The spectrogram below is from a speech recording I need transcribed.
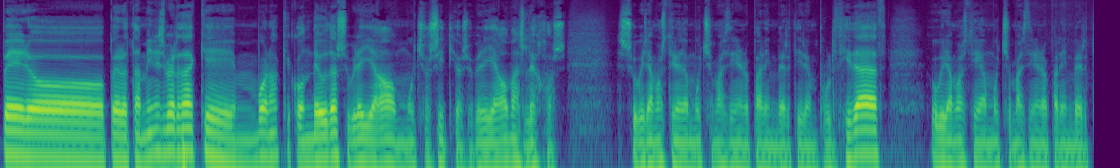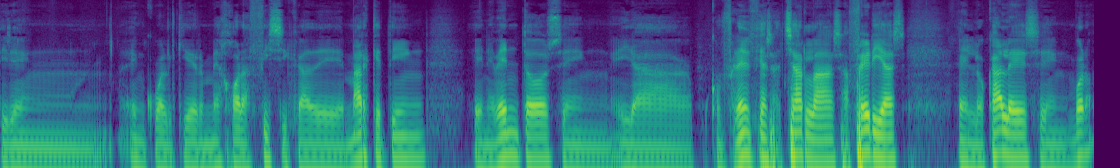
pero, pero también es verdad que, bueno, que con deudas hubiera llegado a muchos sitios, hubiera llegado más lejos. Hubiéramos tenido mucho más dinero para invertir en publicidad, hubiéramos tenido mucho más dinero para invertir en, en cualquier mejora física de marketing, en eventos, en ir a conferencias, a charlas, a ferias, en locales, en bueno,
